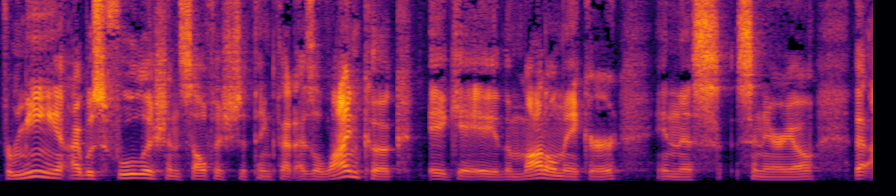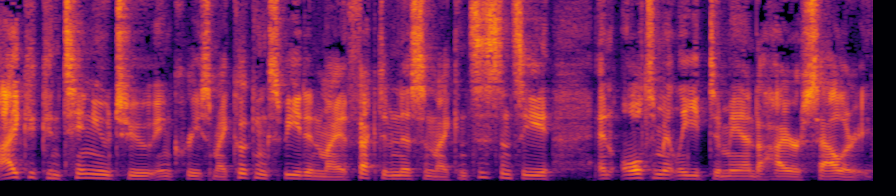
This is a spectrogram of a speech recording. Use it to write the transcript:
for me, I was foolish and selfish to think that as a line cook, aka the model maker in this scenario, that I could continue to increase my cooking speed and my effectiveness and my consistency and ultimately demand a higher salary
